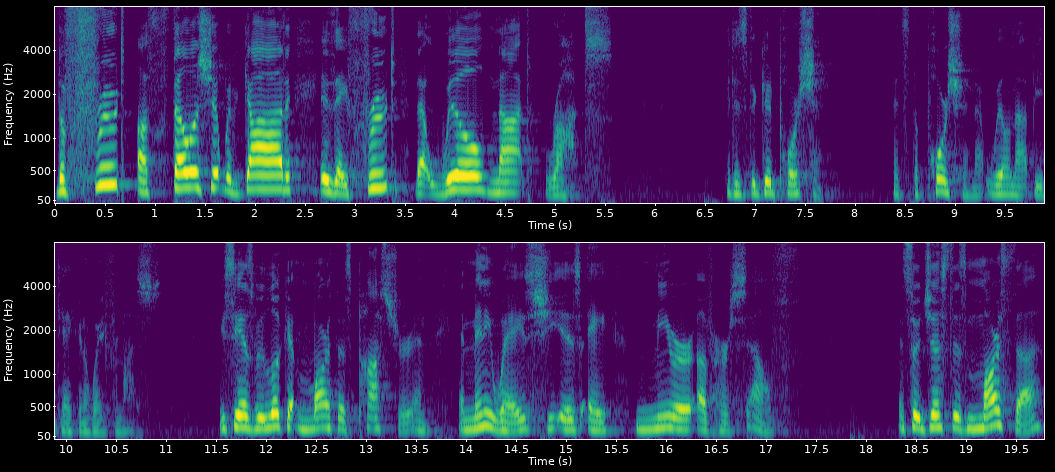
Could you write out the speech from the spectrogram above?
The fruit of fellowship with God is a fruit that will not rot. It is the good portion. It's the portion that will not be taken away from us. You see, as we look at Martha's posture, and in many ways, she is a mirror of herself. And so, just as Martha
